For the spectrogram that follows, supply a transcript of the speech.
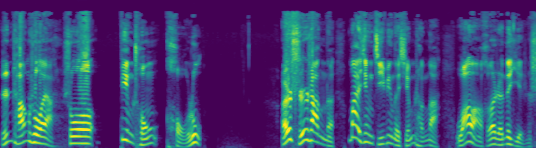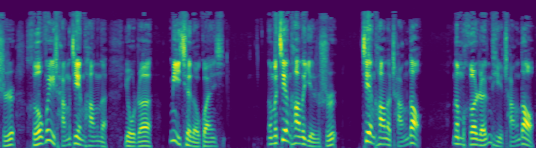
人常说呀，说病从口入，而实际上呢，慢性疾病的形成啊，往往和人的饮食和胃肠健康呢有着密切的关系。那么健康的饮食、健康的肠道，那么和人体肠道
